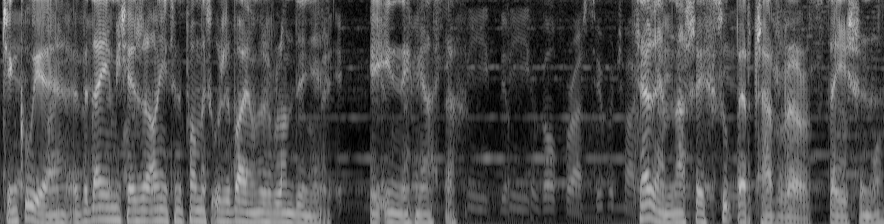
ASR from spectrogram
Dziękuję. Wydaje mi się, że oni ten pomysł używają już w Londynie i innych miastach. Celem naszych Supercharger Station,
